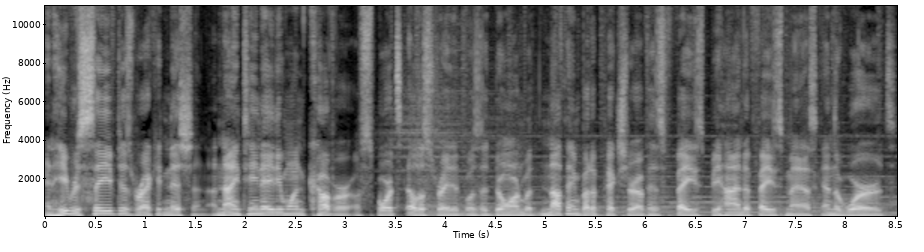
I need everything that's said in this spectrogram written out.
And he received his recognition. A 1981 cover of Sports Illustrated was adorned with nothing but a picture of his face behind a face mask and the words,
